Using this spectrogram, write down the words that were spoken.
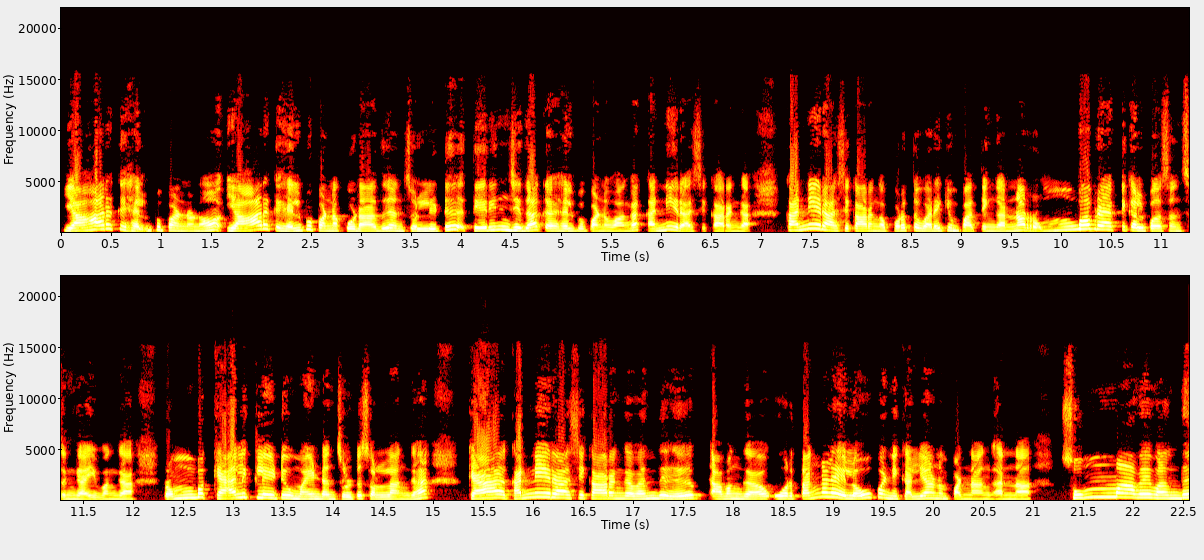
யாருக்கு ஹெல்ப் பண்ணணும் யாருக்கு ஹெல்ப் பண்ணக்கூடாதுன்னு சொல்லிட்டு தெரிஞ்சுதான் ஹெல்ப் பண்ணுவாங்க கன்னி ராசிக்காரங்க. கன்னி ராசிக்காரங்க பொறுத்த வரைக்கும் பாத்தீங்கன்னா ரொம்ப பிராக்டிக்கல் பர்சன்ஸுங்க இவங்க. ரொம்ப கேல்குலேட்டிவ் மைண்ட்னு சொல்லிட்டு சொல்லாங்க. கே ராசி ராசிக்காரங்க வந்து அவங்க ஒரு தங்களை லவ் பண்ணி கல்யாணம் பண்ணாங்கன்னா சும்மாவே வந்து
